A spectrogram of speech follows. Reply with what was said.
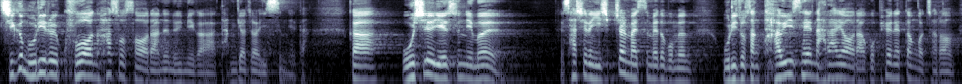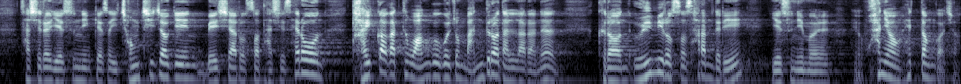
지금 우리를 구원하소서라는 의미가 담겨져 있습니다. 그러니까 오실 예수님을 사실은 이 10절 말씀에도 보면 우리 조상 다윗의 나라여라고 표현했던 것처럼 사실은 예수님께서 이 정치적인 메시아로서 다시 새로운 다윗과 같은 왕국을 좀 만들어 달라라는 그런 의미로서 사람들이 예수님을 환영했던 거죠.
